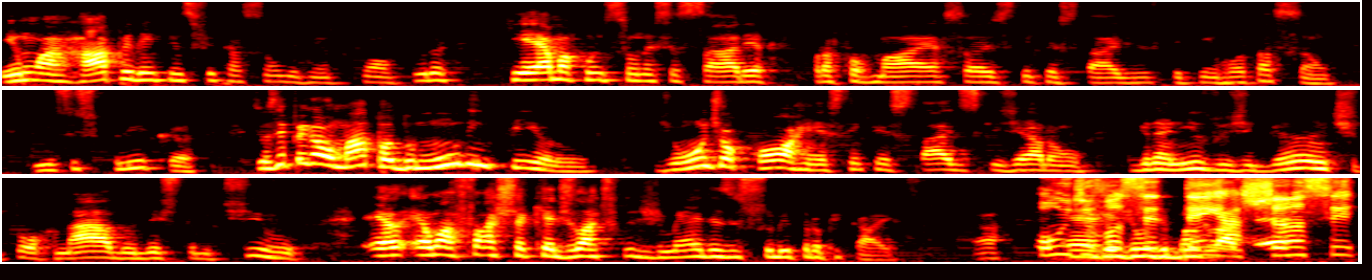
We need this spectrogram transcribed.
em uma rápida intensificação do vento com altura, que é uma condição necessária para formar essas tempestades que têm rotação. E isso explica. Se você pegar o mapa do mundo inteiro de onde ocorrem as tempestades que geram granizo gigante, tornado destrutivo, é, é uma faixa que é de latitudes médias e subtropicais. Tá? Onde é você tem a chance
